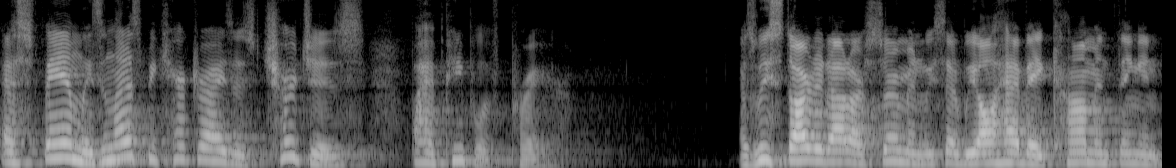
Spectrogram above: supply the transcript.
as families, and let us be characterized as churches by a people of prayer. As we started out our sermon, we said we all have a common thing in,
